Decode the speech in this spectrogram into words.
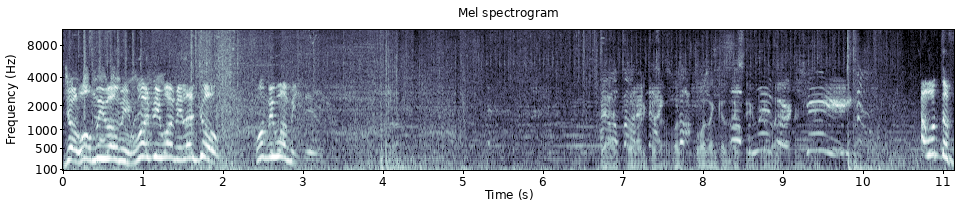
Joe, one me, one me, one me, one me. Let's go. One me, one me. There we go. Yeah, it wasn't because it was- wasn't because I saved your life. Ah, what the?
